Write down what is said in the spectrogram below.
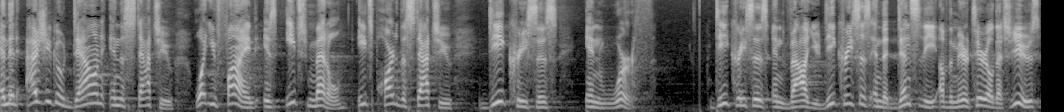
And then as you go down in the statue, what you find is each metal, each part of the statue decreases in worth, decreases in value, decreases in the density of the material that's used,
